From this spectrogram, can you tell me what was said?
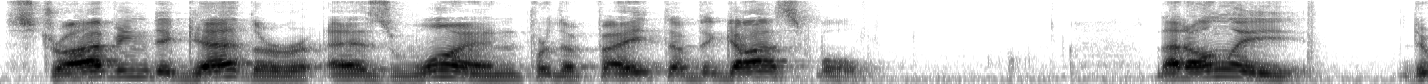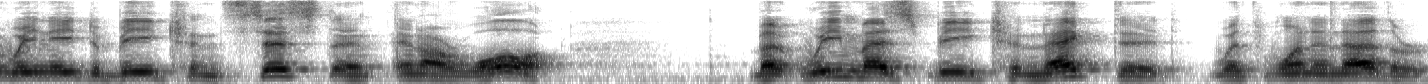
striving together as one for the faith of the gospel. Not only do we need to be consistent in our walk, but we must be connected with one another,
